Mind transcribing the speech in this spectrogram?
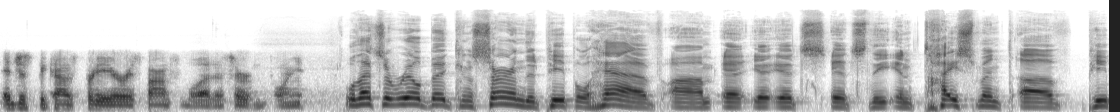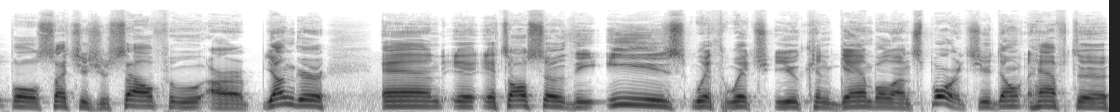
it just becomes pretty irresponsible at a certain point. Well, that's a real big concern that people have. Um, it, it's it's the enticement of people such as yourself who are younger and it's also the ease with which you can gamble on sports. You don't have to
